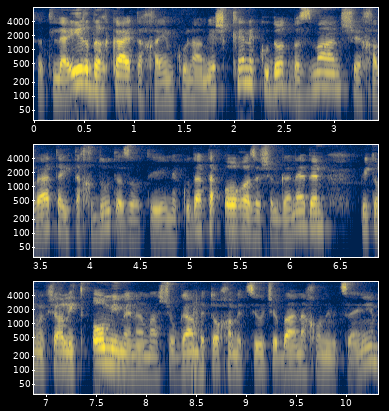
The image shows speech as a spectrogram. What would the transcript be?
זאת אומרת, להאיר דרכה את החיים כולם. יש כן נקודות בזמן שחוויית ההתאחדות הזאת, נקודת האור הזה של גן עדן, פתאום אפשר לטעום ממנה משהו, גם בתוך המציאות שבה אנחנו נמצאים.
